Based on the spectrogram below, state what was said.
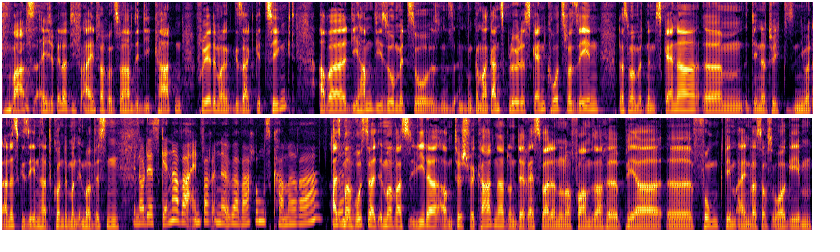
war das eigentlich relativ einfach. Und zwar haben die die Karten, früher hätte man gesagt, gezinkt, aber die haben die so mit so, mal ganz blöde Scan-Codes versehen, dass man mit einem Scanner, ähm, den natürlich niemand anderes gesehen hat, konnte man immer wissen, Genau, der Scanner war einfach in der Überwachungskamera. Also drin. man wusste halt immer, was jeder am Tisch für Karten hat und der Rest war dann nur noch Formsache per äh, Funk, dem einen was aufs Ohr geben.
